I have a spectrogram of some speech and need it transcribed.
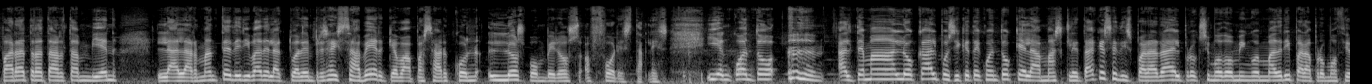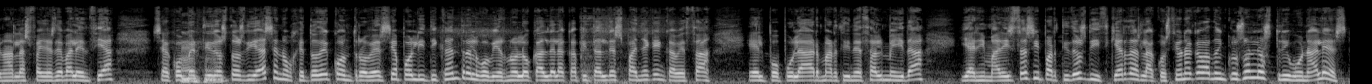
para tratar también la alarmante deriva de la actual empresa y saber qué va a pasar con los bomberos forestales. Y en cuanto al tema local, pues sí que te cuento que la mascleta que se disparará el próximo domingo en Madrid para promocionar las fallas de Valencia se ha convertido estos días en objeto de controversia política entre el gobierno local de la capital de España, que encabeza el popular Martínez Almeida, y animalistas y partidos de izquierdas. La cuestión ha acabado incluso en los tribunales.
